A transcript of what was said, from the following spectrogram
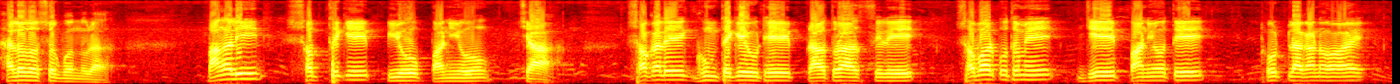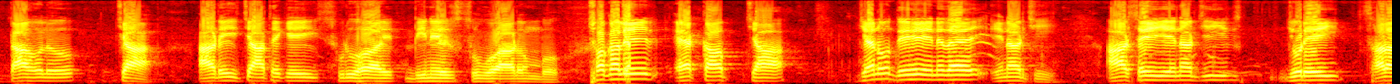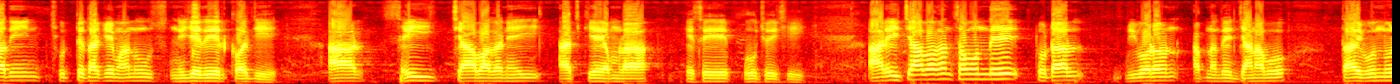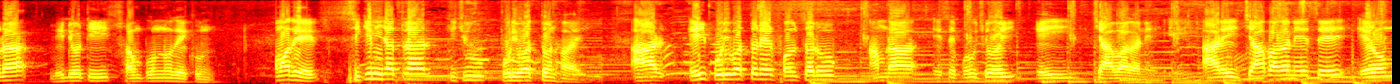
Hello দর্শক বন্ধুরা, বাঙালির সবথেকে প্রিয় পানীয় চা। সকালে ঘুম থেকে উঠে প্রাতরা সেরে সবার প্রথমে যে পানীয়তে ঠোঁট লাগানো হয় তা হলো চা। আর এই চা থেকেই শুরু হয় দিনের শুভ আরম্ভ। সকালের এক কাপ চা যেন দেহে এনে দেয় এনার্জি আর সেই এনার্জির জোরেই সারাদিন ছুটতে থাকে মানুষ নিজেদের কাজে। আর সেই চা বাগানেই আজকে আমরা এসে পৌঁছেছি। আর এই চা বাগান সম্বন্ধে টোটাল বিবরণ আপনাদের জানাব। তাই বন্ধুরা, ভিডিওটি সম্পূর্ণ দেখুন। আমাদের সিকিম যাত্রার কিছু পরিবর্তন হয়। আর এই পরিবর্তনের ফলস্বরূপ আমরা এসে পৌঁছই এই চা বাগানে। আর এই চা বাগানে এসে এরম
